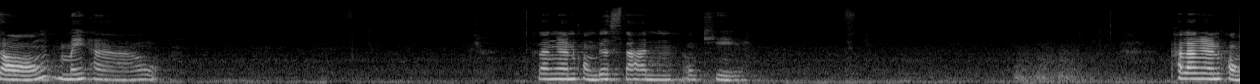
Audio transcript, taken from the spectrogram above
สองไม้เท้า พลังงานของเดอะซัน โอเค พลังงานของ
